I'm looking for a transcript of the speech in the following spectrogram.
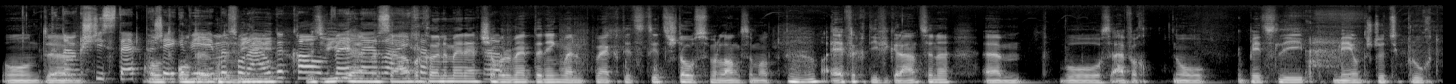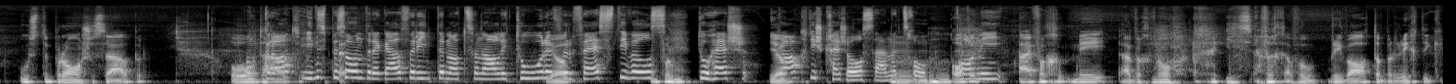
Und, Der ähm, nächste Step hast du und- irgendwie und, äh, immer und vor ein Weile- Augen gehabt ein und Weile wollen haben wir es selber können managen, Ja. aber wir haben dann irgendwann gemerkt, jetzt, jetzt stoßen wir langsam an, an effektive Grenzen, ähm, wo es einfach noch ein bisschen mehr Unterstützung braucht aus der Branche selber. Und gerade halt- insbesondere gell, für internationale Touren, Ja. für Festivals, Und für- du hast Ja. praktisch keine Chance hinzukommen. Oder Kann ich- einfach mehr, einfach noch, einfach, einfach privat, aber richtig.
